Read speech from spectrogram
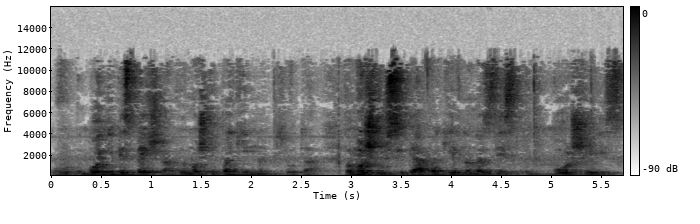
В- Бо небезпечно, вы можете погибнуть тут. Вы можете у себя погибнуть, но здесь больший риск.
